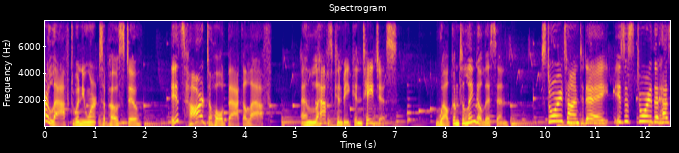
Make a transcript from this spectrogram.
Ever laughed when you weren't supposed to? It's hard to hold back a laugh, and laughs can be contagious. Welcome to Lingo Listen. Story time today is a story that has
